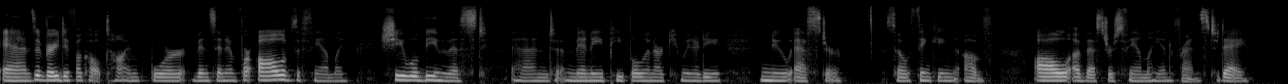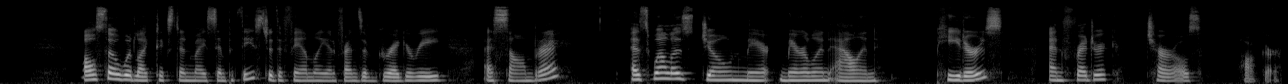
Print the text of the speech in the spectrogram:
And it's a very difficult time for Vincent and for all of the family. She will be missed, and many people in our community knew Esther. So, thinking of all of Esther's family and friends today. Also, would like to extend my sympathies to the family and friends of Gregory Assembre, as well as Joan Mar- Marilyn Allen Peters and Frederick Charles Hawker.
